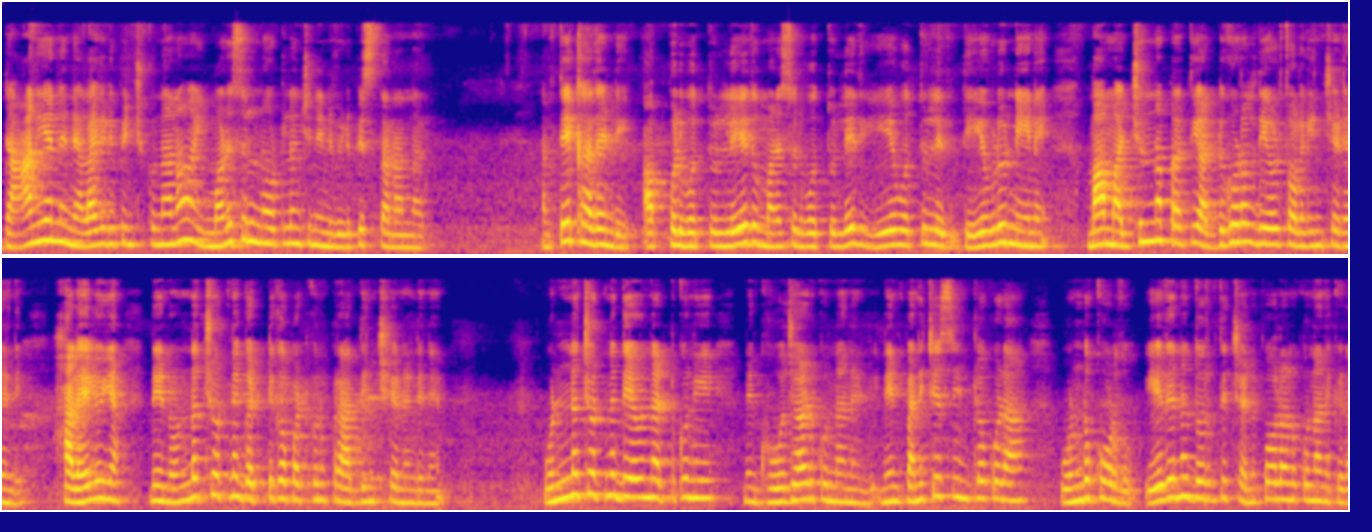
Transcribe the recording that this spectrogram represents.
డానియల్ నేను ఎలా విడిపించుకున్నానో ఈ మనుషుల నోట్లోంచి నేను విడిపిస్తానన్నాడు. అంతేకాదండి అప్పులు ఒత్తులు లేదు మనసులు ఒత్తులు లేదు ఏ ఒత్తులు లేదు. దేవుడు నేనే. మా మధ్య ఉన్న ప్రతి అడ్డుగోడలు దేవుడు తొలగించాడండి. హలేలుయ్య నేను ఉన్న చోటనే గట్టిగా పట్టుకుని ప్రార్థించానండి నేను. ఉన్న చోటనే దేవుడిని అట్టుకుని నేను గోజాడుకున్నానండి. నేను పనిచేసే ఇంట్లో కూడా వండకూడదు. ఏదైనా దొరికితే చనిపోవాలనుకున్నాను ఇక్కడ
